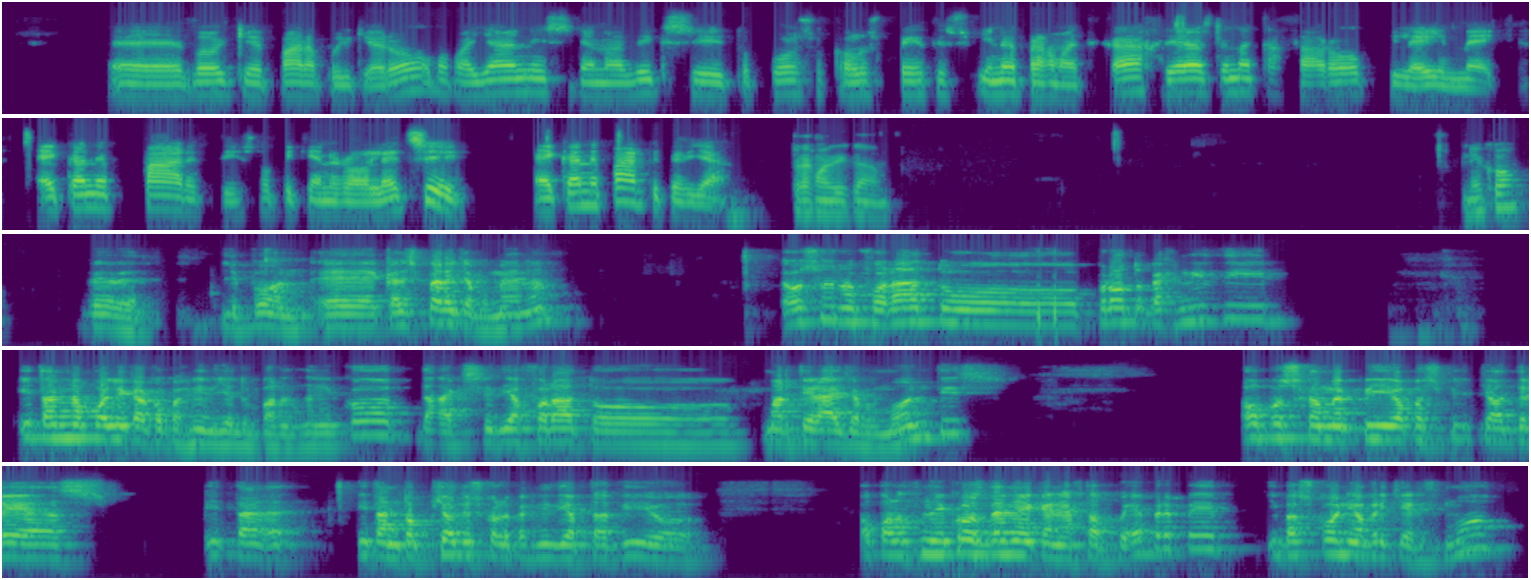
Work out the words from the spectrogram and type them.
εδώ και πάρα πολύ καιρό. Ο Παπαγιάννης για να δείξει το πόσο καλός παίκτης είναι πραγματικά χρειάζεται ένα καθαρό playmaker. Έκανε πάρτι στο pick and roll, έτσι; Έκανε πάρτι, παιδιά. Πραγματικά. Νίκο; Βέβαια. Λοιπόν, ε, καλησπέρα και από μένα. Όσον αφορά το πρώτο παιχνίδι, ήταν ένα πολύ κακό παιχνίδι για τον Παναθηναϊκό. Εντάξει, η διαφορά το μαρτυράει και από μόνη της. Όπως είχαμε πει, όπως είπε και ο Ανδρέας, ήταν, ήταν το πιο δύσκολο παιχνίδι από τα δύο. Ο Παναθηναϊκός δεν έκανε αυτά που έπρεπε. Η Μπασκόνια βρήκε ρυθμό.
